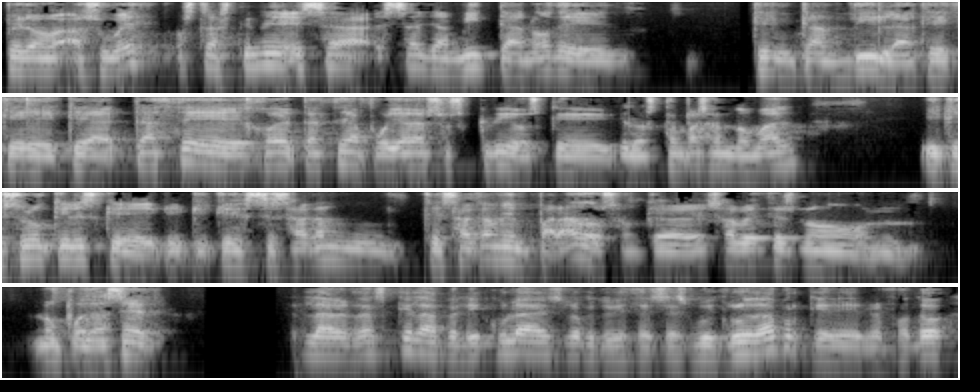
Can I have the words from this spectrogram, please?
pero a su vez, ostras, tiene esa, esa llamita, ¿no? De, que encandila, que, que, que, te hace, joder, te hace apoyar a esos críos que, lo están pasando mal y que solo quieres que, que, que, se salgan, que salgan bien parados, aunque a veces no, no pueda ser. La verdad es que la película es lo que tú dices, es muy cruda porque en el fondo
